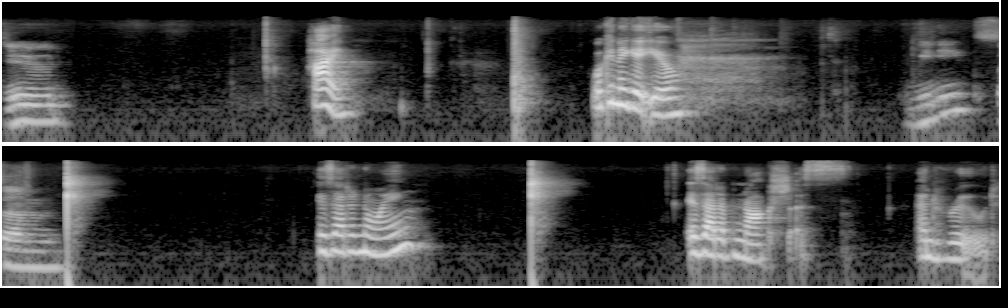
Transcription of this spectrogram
Dude. Hi. What can I get you? We need some... Is that annoying? Is that obnoxious and rude?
